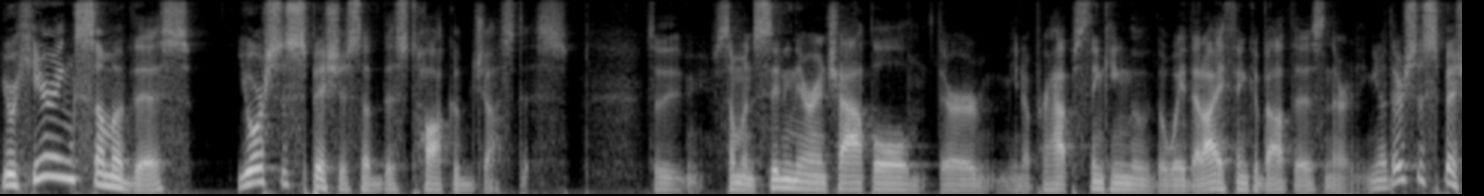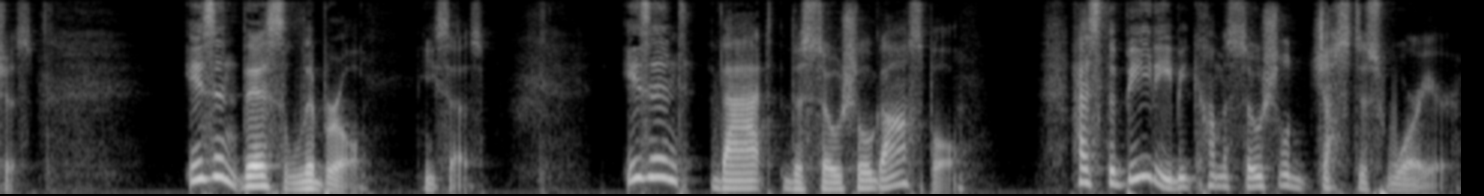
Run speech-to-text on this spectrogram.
You're hearing some of this you're suspicious of this talk of justice. So someone's sitting there in chapel, they're, you know, perhaps thinking the, the way that I think about this, and they're, you know, they're suspicious. Isn't this liberal? He says. Isn't that the social gospel? Has Thabiti become a social justice warrior?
